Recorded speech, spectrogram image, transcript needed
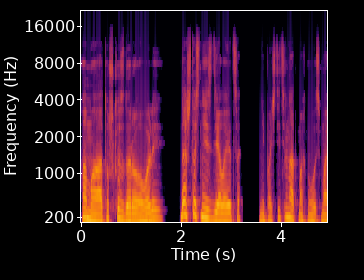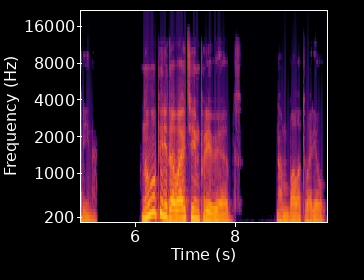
А матушка здорова ли? Да что с ней сделается? Непочтительно отмахнулась Марина. Ну, передавайте им привет. Амбал отворил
